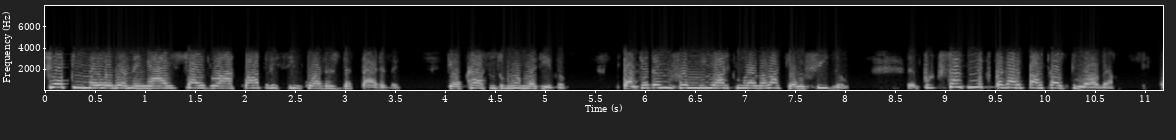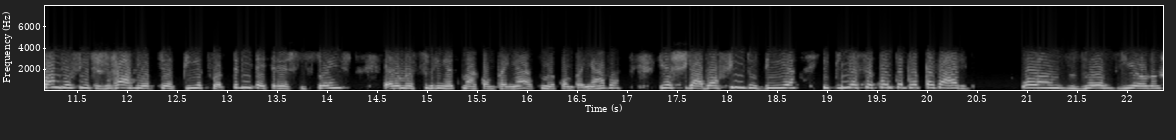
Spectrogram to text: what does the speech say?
sete e meia da manhã e sai de lá quatro e cinco horas da tarde, que é o caso do meu marido. Portanto, eu tenho um familiar que me leva lá, que é um filho, porque senão tinha que pagar parque automóvel. Quando eu fiz radioterapia, que foi 33 sessões, era uma sobrinha que me acompanhava, que me acompanhava eu chegava ao fim do dia e tinha essa conta para pagar. 11, 12 euros.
